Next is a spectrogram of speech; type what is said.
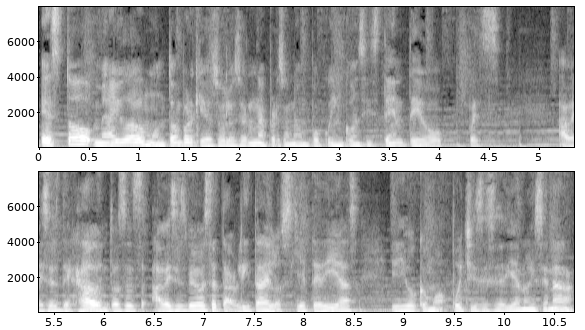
Esto me ha ayudado un montón porque yo suelo ser una persona un poco inconsistente o pues a veces dejado. Entonces a veces veo esta tablita de los 7 días y digo como, puchis, ese día no hice nada.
